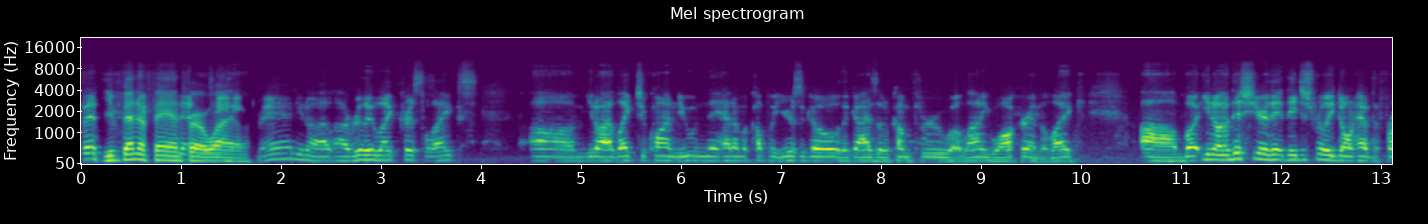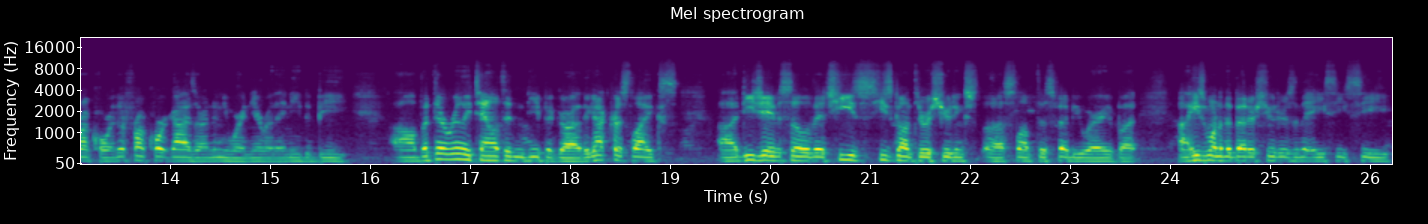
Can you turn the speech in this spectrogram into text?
been, You've been a fan for a while, man. You know, I, I really like Chris Lykes. Um, you know, I like Ja'Quan Newton. They had him a couple years ago. The guys that have come through, uh, Lonnie Walker and the like. Um, but you know, this year they, they just really don't have the front court. Their front court guys aren't anywhere near where they need to be. Uh, but they're really talented and deep at guard. They got Chris Lykes. Uh, DJ Vasiljevic, he's he's gone through a shooting uh, slump this February, but uh, he's one of the better shooters in the ACC.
